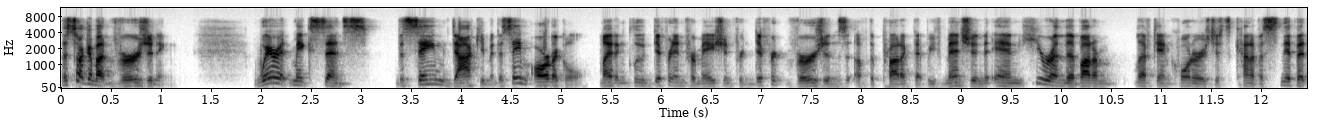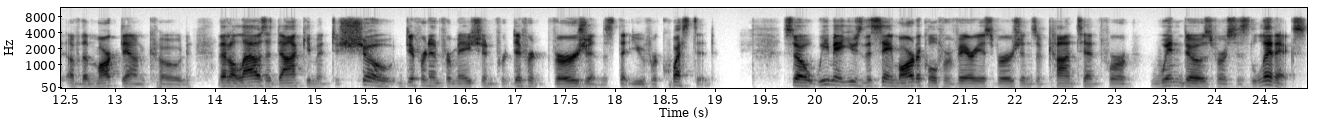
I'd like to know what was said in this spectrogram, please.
let's talk about versioning. Where it makes sense, the same document, the same article might include different information for different versions of the product that we've mentioned. And here on the bottom left-hand corner is just kind of a snippet of the markdown code that allows a document to show different information for different versions that you've requested. So we may use the same article for various versions of content for Windows versus Linux,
